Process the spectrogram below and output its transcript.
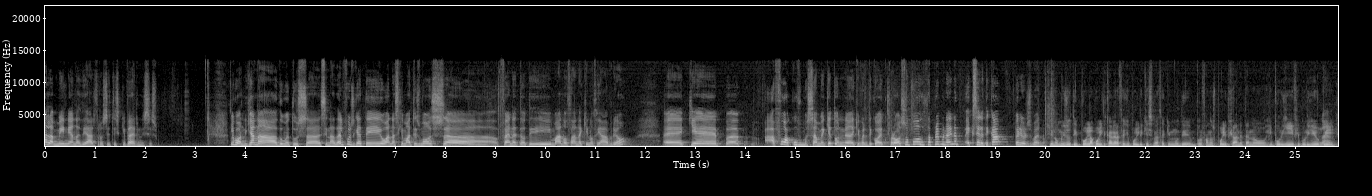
αλλά μήνυ αναδιάρθρωση της κυβέρνησης. Λοιπόν, για να δούμε τους α, συναδέλφους, γιατί ο ανασχηματισμός α, φαίνεται ότι μάλλον θα ανακοινωθεί αύριο. Ε, και α, αφού ακούσαμε και τον α, κυβερνητικό εκπρόσωπο, θα πρέπει να είναι εξαιρετικά περιορισμένος. Και νομίζω ότι πολλά πολιτικά γραφεία και πολιτικοί σήμερα θα κοιμούνται προφανώς πολύ πιο άνετα. Ενώ υπουργοί, υφυπουργοί, οι οποίοι Ναι.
